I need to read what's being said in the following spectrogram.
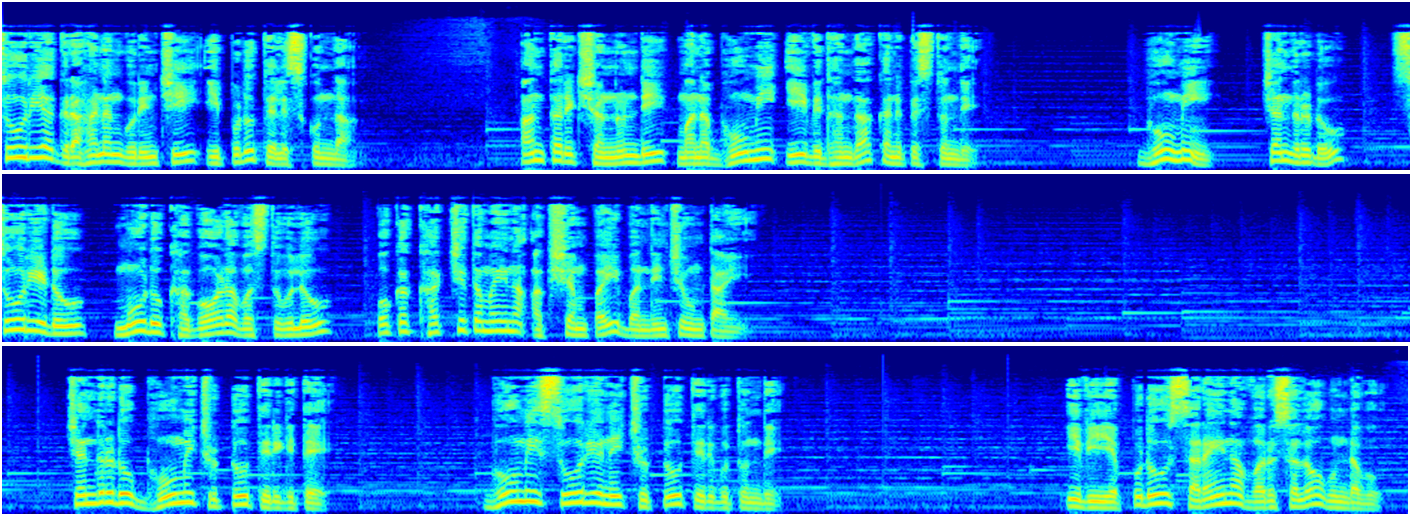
సూర్య గ్రహణం గురించి ఇప్పుడు తెలుసుకుందాం. అంతరిక్షం నుండి మన భూమి ఈ విధంగా కనిపిస్తుంది. భూమి చంద్రుడు సూర్యుడు మూడు ఖగోళ వస్తువులు ఒక ఖచ్చితమైన అక్షంపై బంధించి ఉంటాయి. చంద్రుడు భూమి చుట్టూ తిరిగితే భూమి సూర్యుని చుట్టూ తిరుగుతుంది. ఇవి ఎప్పుడూ సరైన వరుసలో ఉండవు.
